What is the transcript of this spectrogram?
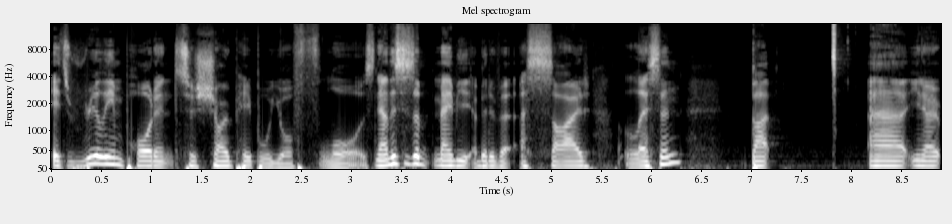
it's really important to show people your flaws. Now, this is a maybe a bit of a, a side lesson, but uh, you know,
